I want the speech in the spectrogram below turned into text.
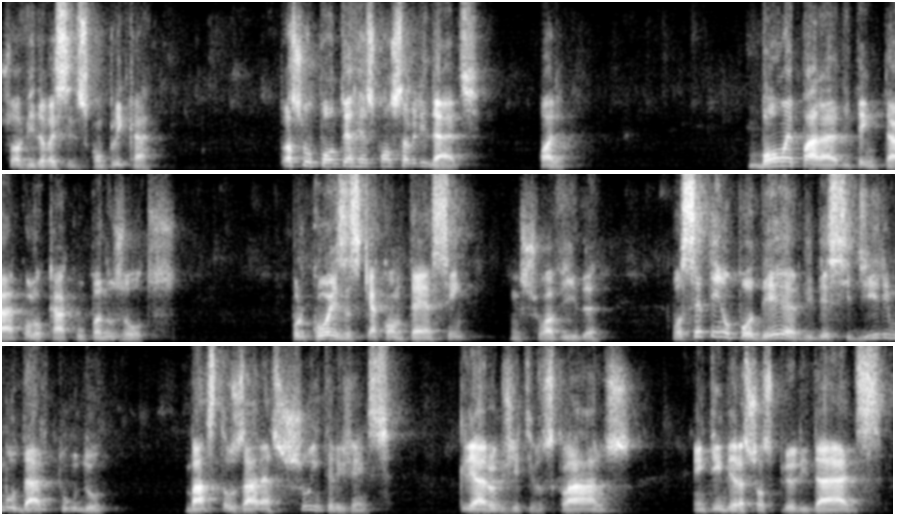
sua vida vai se descomplicar. Próximo ponto é a responsabilidade. Olha, bom é parar de tentar colocar a culpa nos outros por coisas que acontecem em sua vida. Você tem o poder de decidir e mudar tudo. Basta usar a sua inteligência, criar objetivos claros, entender as suas prioridades,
